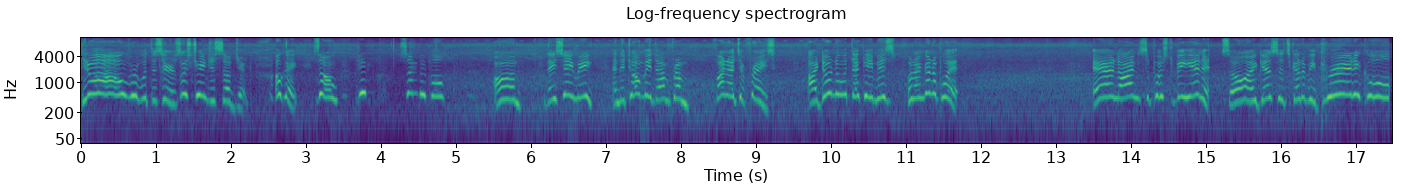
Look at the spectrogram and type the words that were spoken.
you know, over with the series. Let's change the subject. Okay, so some people, um, they say me, and they told me that I'm from at Freddy's. I don't know what that game is, but I'm gonna play it. And I'm supposed to be in it, so I guess it's gonna be pretty cool.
